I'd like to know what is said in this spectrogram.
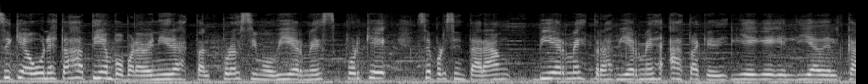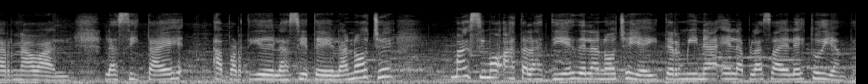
Así que aún estás a tiempo para venir hasta el próximo viernes porque se presentarán viernes tras viernes hasta que llegue el día del carnaval. La cita es a partir de las 7 de la noche, máximo hasta las 10 de la noche y ahí termina en la Plaza del Estudiante.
